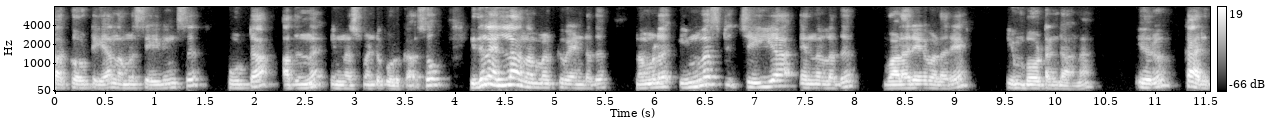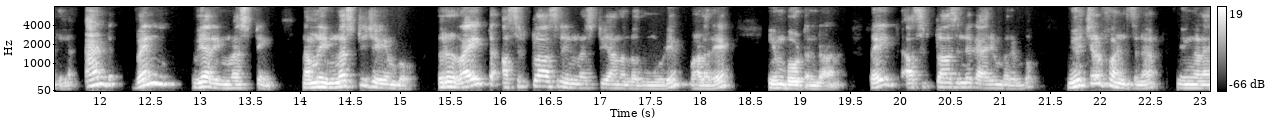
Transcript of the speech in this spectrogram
വർക്ക്ഔട്ട് ചെയ്യുക നമ്മൾ സേവിങ്സ് കൂട്ടുക അതിൽ നിന്ന് ഇൻവെസ്റ്റ്മെന്റ് കൊടുക്കുക സോ ഇതിനെല്ലാം നമ്മൾക്ക് വേണ്ടത് നമ്മൾ ഇൻവെസ്റ്റ് ചെയ്യുക എന്നുള്ളത് വളരെ വളരെ ഇമ്പോർട്ടന്റ് ആണ് ഈ ഒരു കാര്യത്തിൽ and when we are investing നമ്മൾ ഇൻവെസ്റ്റ് ചെയ്യുമ്പോൾ ഒരു റൈറ്റ് അസറ്റ് ക്ലാസ്സിൽ ഇൻവെസ്റ്റ് ചെയ്യുക എന്നുള്ളതും കൂടി വളരെ ഇമ്പോർട്ടന്റ് ആണ്. റൈറ്റ് അസറ്റ് ക്ലാസിന്റെ കാര്യം പറയുമ്പോൾ മ്യൂച്വൽ ഫണ്ട്സിന് നിങ്ങളെ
